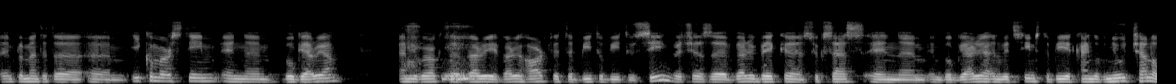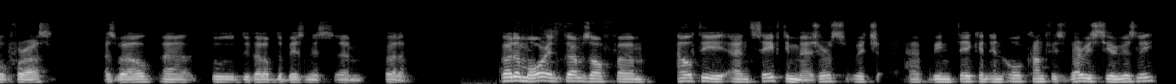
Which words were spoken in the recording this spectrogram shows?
implemented an e-commerce team in Bulgaria, and we worked uh, very, very hard with the B2B2C, which is a very big uh, success in, um, in Bulgaria, and which seems to be a kind of new channel for us as well uh, to develop the business um, further. Furthermore, in terms of um, healthy and safety measures, which have been taken in all countries very seriously,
